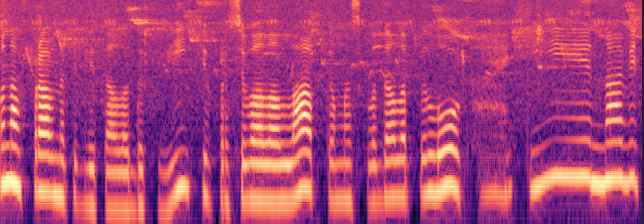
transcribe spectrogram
Вона вправно підлітала до квітів, працювала лапками, складала пилок і навіть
